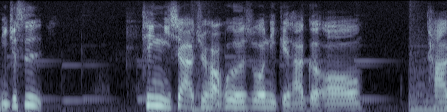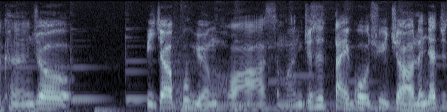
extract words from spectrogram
你就是听一下就好，或者说你给他个哦，他可能就比较不圆滑、啊、什么，你就是带过去就好，人家就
